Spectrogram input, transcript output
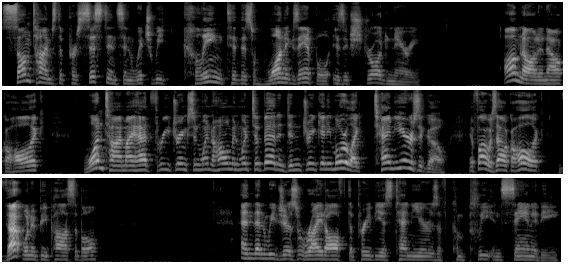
Sometimes the persistence in which we cling to this one example is extraordinary. I'm not an alcoholic. One time I had three drinks and went home and went to bed and didn't drink any more like 10 years ago. If I was alcoholic, that wouldn't be possible. And then we just write off the previous 10 years of complete insanity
